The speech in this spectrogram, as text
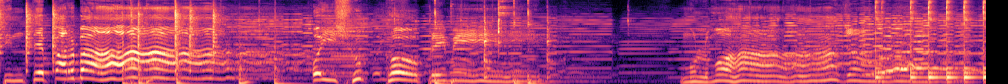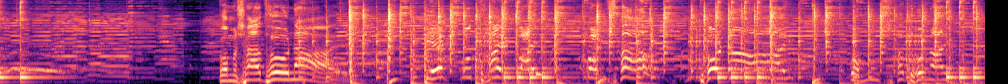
চিনতে পারবা ওই সূক্ষ্ম প্রেমে মূল মহাজন। কম সাধনায় কোথায় পাই কম সাধনায় কম সাধনায়।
